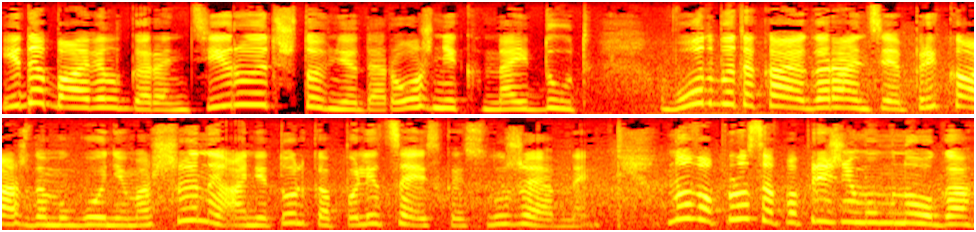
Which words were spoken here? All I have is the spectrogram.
И добавил, гарантирует, что внедорожник найдут. Вот бы такая гарантия при каждом угоне машины, а не только полицейской служебной. Но вопросов по-прежнему много.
